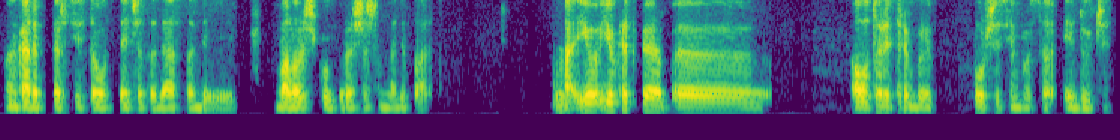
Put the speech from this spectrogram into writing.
în care persistă o tecetă de asta de valori și cultură și așa mai departe. Da, eu, eu cred că uh, autorii trebuie pur și simplu să educe.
